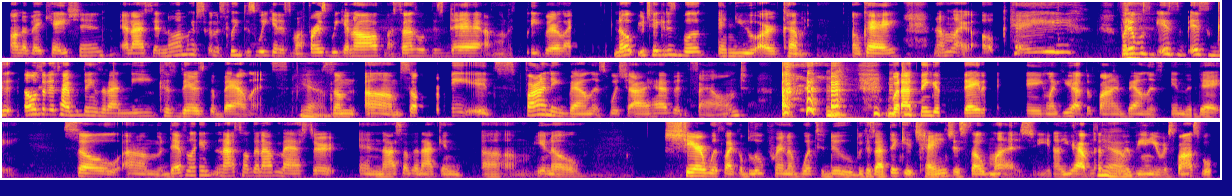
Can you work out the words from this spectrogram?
on a vacation and I said, No, I'm just gonna sleep this weekend. It's my first weekend off. My son's with his dad. I'm gonna sleep. They're like, Nope, your ticket is booked and you are coming. Okay. And I'm like, Okay. But it was it's it's good. Those are the type of things that I need because there's the balance. Yeah. Some um so for me it's finding balance, which I haven't found. but I think it's day to day thing. Like you have to find balance in the day. So um definitely not something I've mastered and not something I can, um, you know, share with like a blueprint of what to do because I think it changes so much. You know, you have nothing yeah. with being irresponsible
